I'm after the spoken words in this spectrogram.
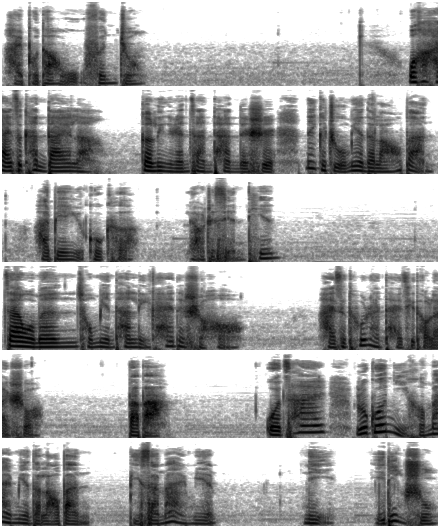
还不到五分钟。我和孩子看呆了，更令人赞叹的是，那个煮面的老板还边与顾客聊着闲天。在我们从面摊离开的时候，孩子突然抬起头来说：“爸爸，我猜，如果你和卖面的老板比赛卖面，你一定输。”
